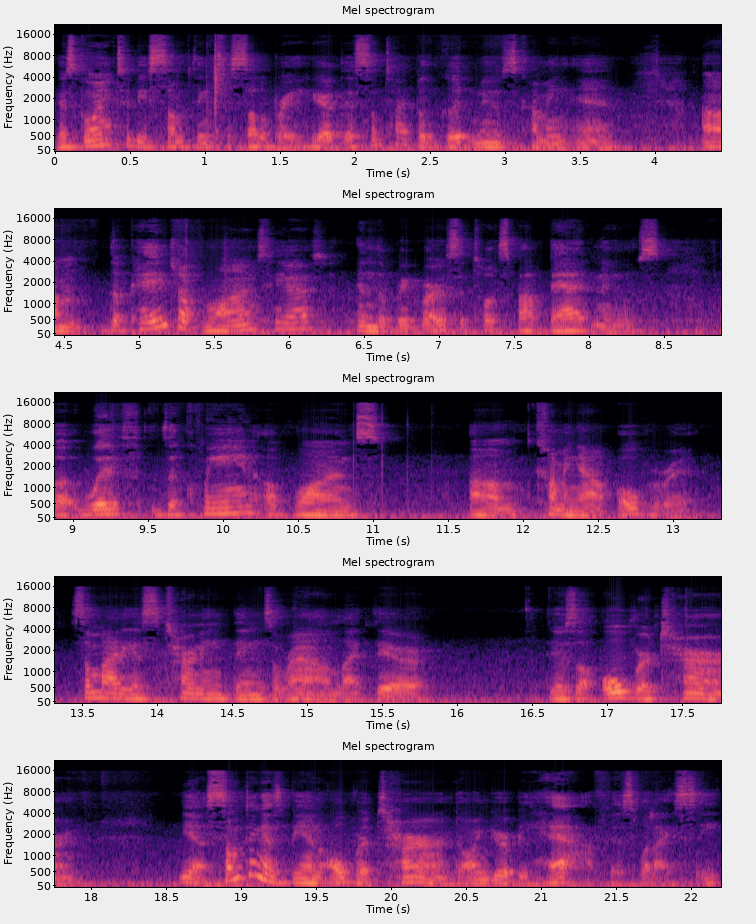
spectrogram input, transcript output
There's going to be something to celebrate here. There's some type of good news coming in. Um, the page of wands here in the reverse, it talks about bad news. But with the queen of wands um, coming out over it, somebody is turning things around. Like there, there's an overturn. Yeah, something is being overturned on your behalf is what I see.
